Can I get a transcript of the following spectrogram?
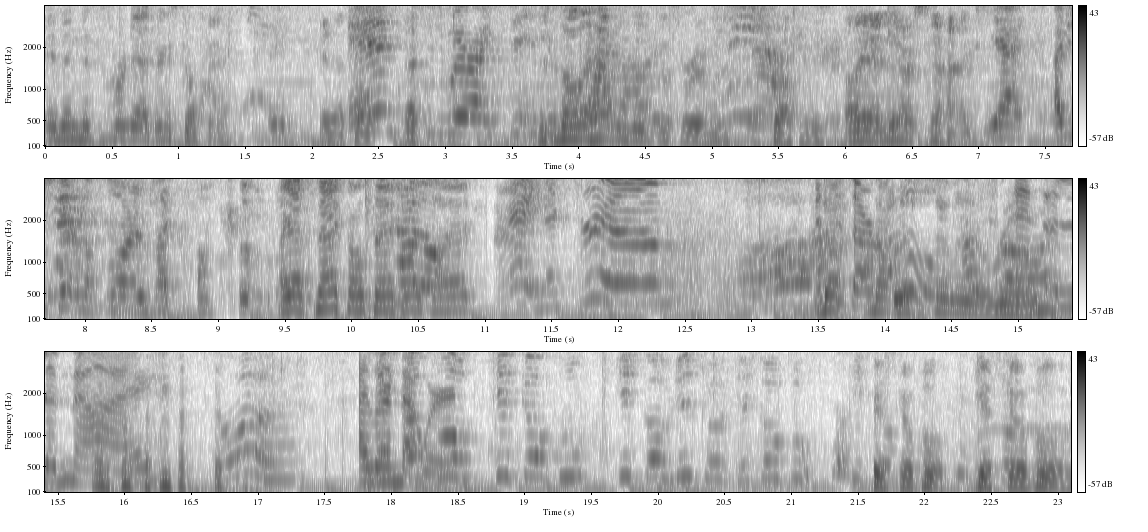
And then this is where Dad drinks coffee. Yeah, that's And all. That's this is where I sit. And this is all that happens is this room is snacks. coffee. Oh yeah, and then our snacks. Yeah, I just sit on the floor and I'm like, oh, cool. I got snacks, all snacks, all snacks. All right, next room. Oh, This not, is our not pool. necessarily a room. And a lanai. I learned that word. Disco pool. Disco, disco, disco pool. Disco pool, disco pool,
